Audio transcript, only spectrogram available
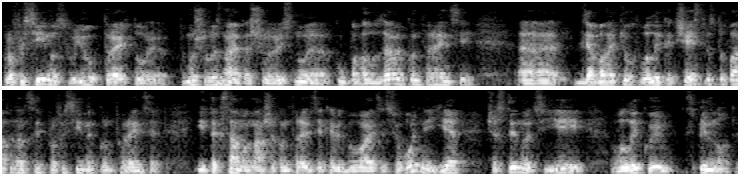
професійну свою траєкторію. Тому що ви знаєте, що існує купа галузевих конференцій. Е, Для багатьох велика честь виступати на цих професійних конференціях. І так само наша конференція, яка відбувається сьогодні, є частиною цієї великої спільноти.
